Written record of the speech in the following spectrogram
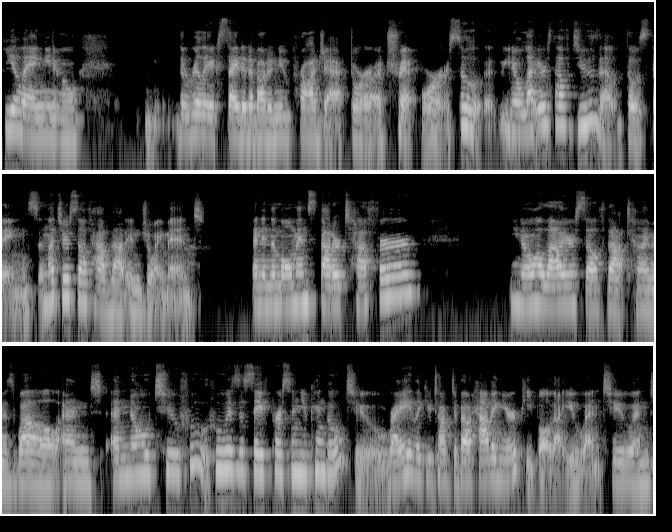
feeling you know they're really excited about a new project or a trip or so you know let yourself do that, those things and let yourself have that enjoyment. And in the moments that are tougher you know allow yourself that time as well and and know to who who is a safe person you can go to right? Like you talked about having your people that you went to and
